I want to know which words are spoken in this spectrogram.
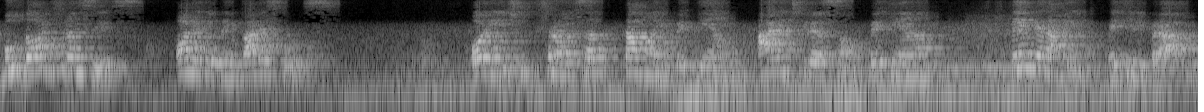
Bulldog francês. Olha que eu tenho várias cores. Origem: França, tamanho pequeno, área de criação pequena, temperamento equilibrado,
